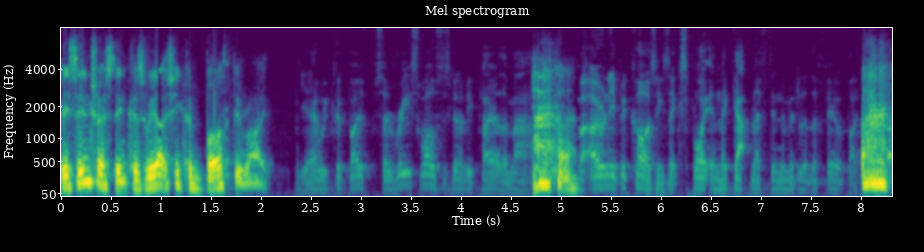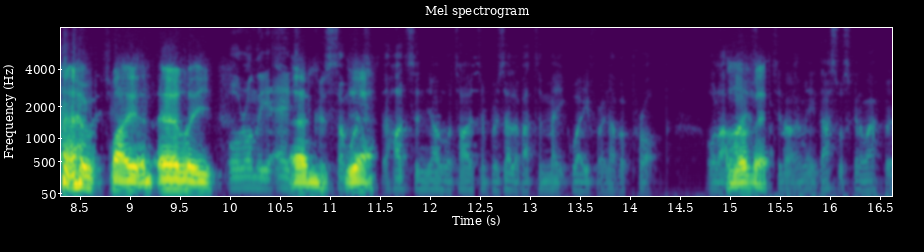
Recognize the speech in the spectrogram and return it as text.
it's interesting because we actually could both be right. Yeah, we could both. So Reece Walsh is going to be player of the match, but only because he's exploiting the gap left in the middle of the field by, By an early or on the edge um, because someone yeah. Hudson Young or Tyson Frizell have had to make way for another prop. Or like I love it. Do you know what I mean? That's what's going to happen.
